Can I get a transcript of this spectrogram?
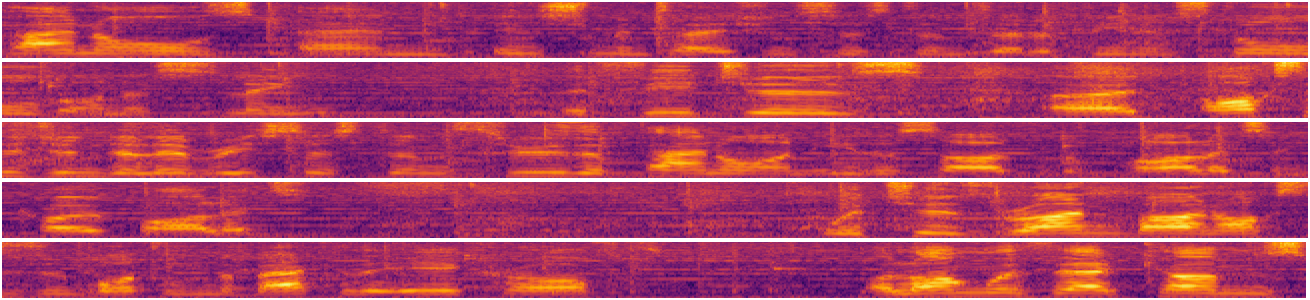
panels and instrumentation systems that have been installed on a sling. It features uh, oxygen delivery system through the panel on either side for the pilots and co-pilots, which is run by an oxygen bottle in the back of the aircraft. Along with that comes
